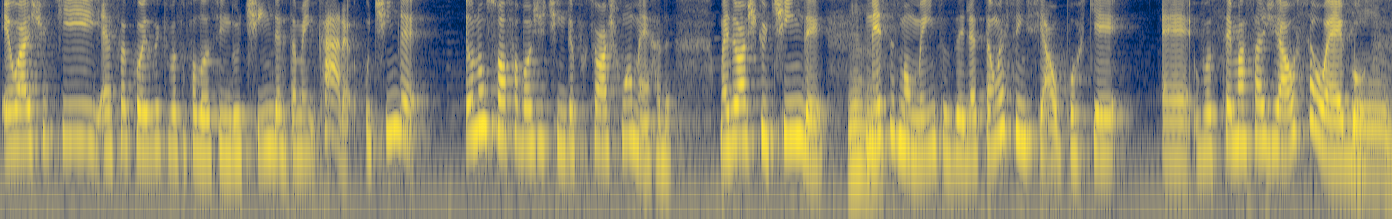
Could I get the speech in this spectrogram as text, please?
Eu acho que essa coisa que você falou assim do Tinder também. Cara, o Tinder. Eu não sou a favor de Tinder porque eu acho uma merda. Mas eu acho que o Tinder, Uhum. nesses momentos, ele é tão essencial porque é você massagear o seu ego Sim.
